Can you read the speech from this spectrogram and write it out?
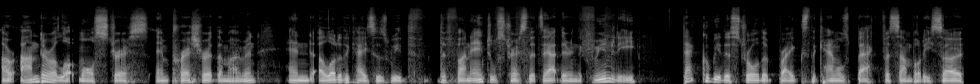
are under a lot more stress and pressure at the moment. And a lot of the cases with the financial stress that's out there in the community, that could be the straw that breaks the camel's back for somebody. So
